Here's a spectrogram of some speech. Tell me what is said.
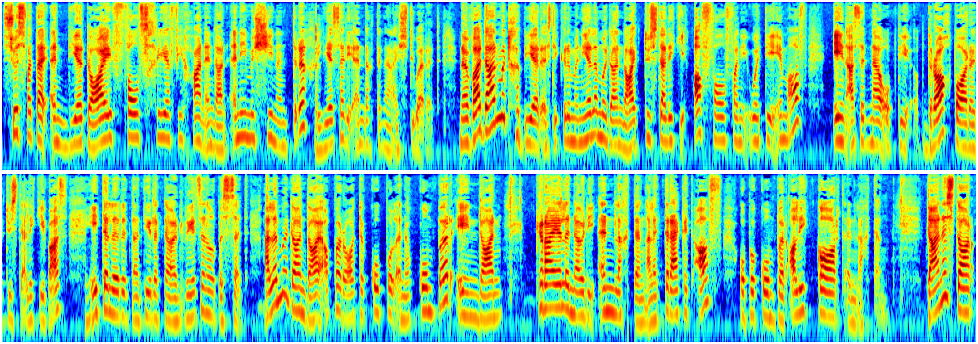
soos wat hy in deur daai vals gleufie gaan en dan in die masjien en terug lees hy die inligting en hy stoor dit. Nou wat dan moet gebeur is die kriminele moet dan daai toestelletjie afval van die ATM af en as dit nou op die opdraagbare toestelletjie was, het hulle dit natuurlik natuurlik nou reeds in hul besit. Hulle moet dan daai apparate koppel in 'n komper en dan kry hulle nou die inligting. Hulle trek dit af op 'n komper, al die kaartinligting. Dan is daar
